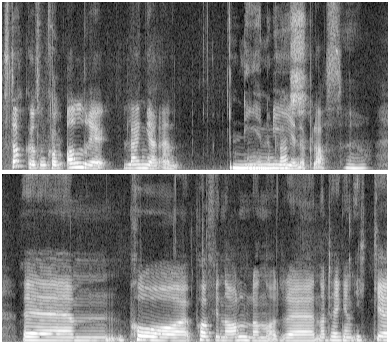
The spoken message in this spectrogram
Stakkar som kom aldri lenger enn Niendeplass. niendeplass. Ja. Ehm, på, på finalen, da, når, eh, når Teigen ikke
